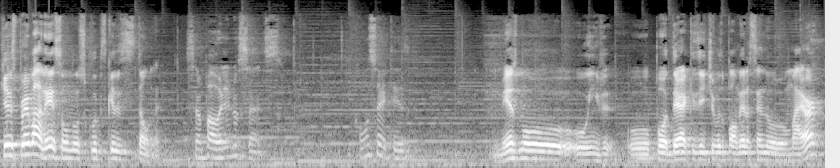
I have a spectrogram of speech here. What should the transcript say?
que eles permaneçam nos clubes que eles estão, né? São Paulo e no Santos. Com certeza. Mesmo o, o o poder aquisitivo do Palmeiras sendo maior?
